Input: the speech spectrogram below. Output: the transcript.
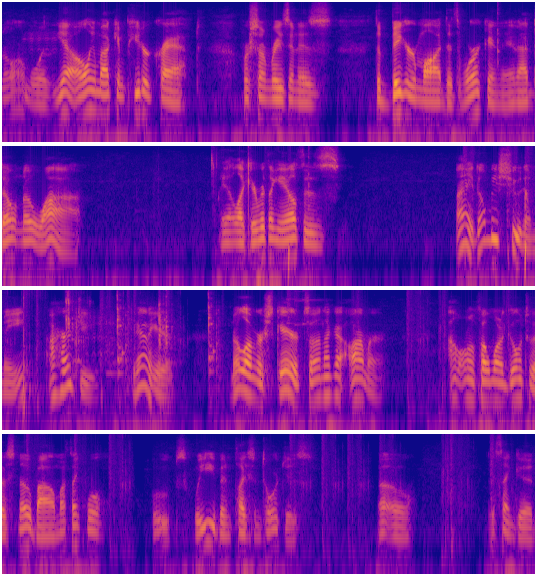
normal. Yeah, only my computer craft for some reason is the bigger mod that's working and I don't know why. Yeah, like everything else is Hey, don't be shooting me. I heard you. Get out of here. No longer scared, son. I got armor. I don't know if I want to go into a snow biome. I think we'll... Oops. We've been placing torches. Uh-oh. This ain't good.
